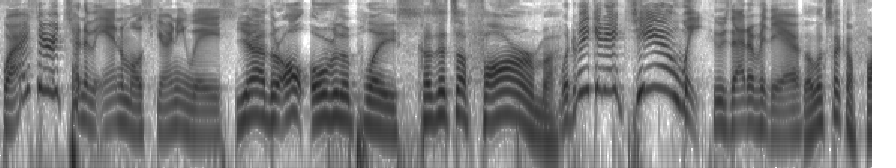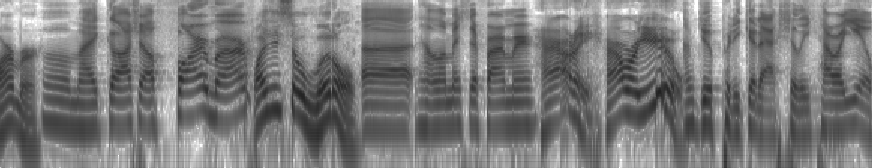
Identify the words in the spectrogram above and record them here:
Why is there a ton of animals here anyways? Yeah, they're all over the place. Cause it's a farm. What are we gonna do? Wait, who's that over there? That looks like a farmer. Oh my gosh, a farmer! Why is he so little? Uh, hello, Mr. Farmer. Howdy, how are you? I'm doing pretty good, actually. How are you?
